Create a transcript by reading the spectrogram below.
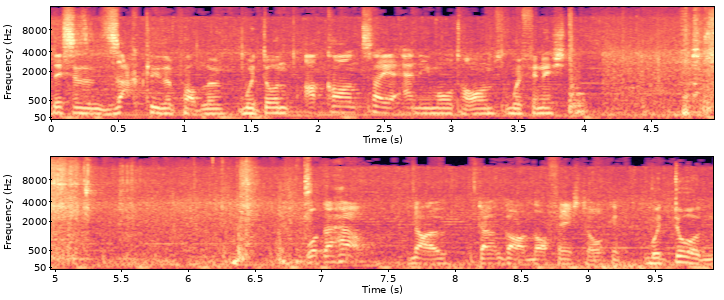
This is exactly the problem. We're done. I can't say it any more times. We're finished. What the hell? No, don't go, I'm not finished talking. We're done.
